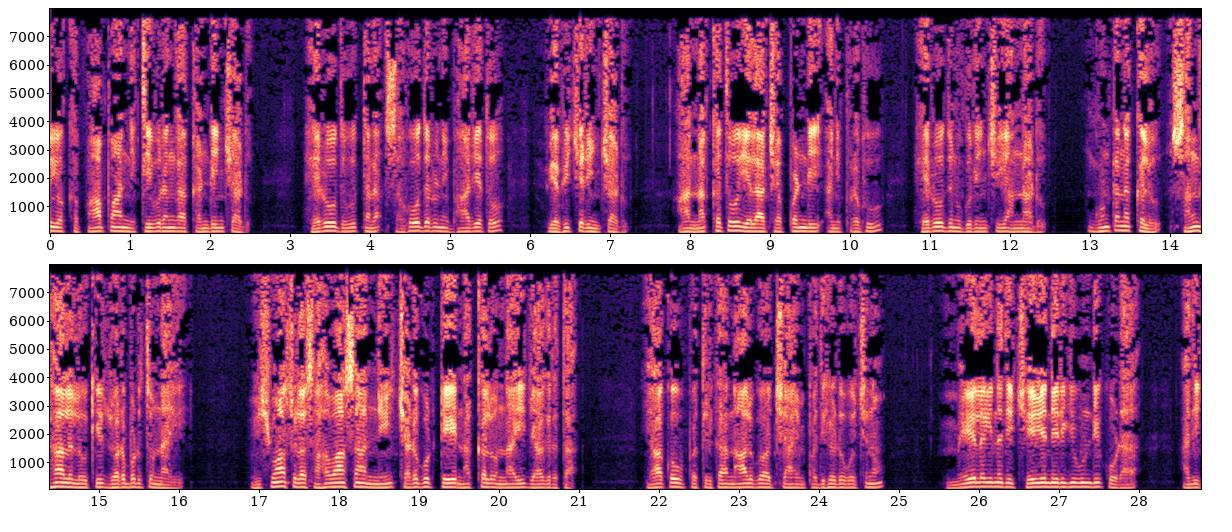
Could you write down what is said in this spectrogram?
యొక్క పాపాన్ని తీవ్రంగా ఖండించాడు. హెరోదు తన సహోదరుని భార్యతో వ్యభిచరించాడు. ఆ నక్కతో ఇలా చెప్పండి అని ప్రభు హెరోదును గురించి అన్నాడు. గుంటనక్కలు సంఘాలలోకి జ్వరబడుతున్నాయి విశ్వాసుల సహవాసాన్ని చెడగొట్టే నక్కలున్నాయి జాగ్రత్త. యాకోబు పత్రిక నాలుగో అధ్యాయం పదిహేడో వచనం మేలైనది చేయనెరిగి ఉండి కూడా అది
